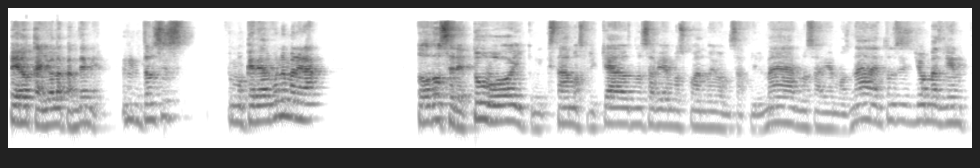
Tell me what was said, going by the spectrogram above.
Pero cayó la pandemia. Entonces, como que de alguna manera todo se detuvo y como que estábamos friqueados, no sabíamos cuándo íbamos a filmar, no sabíamos nada. Entonces yo más bien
